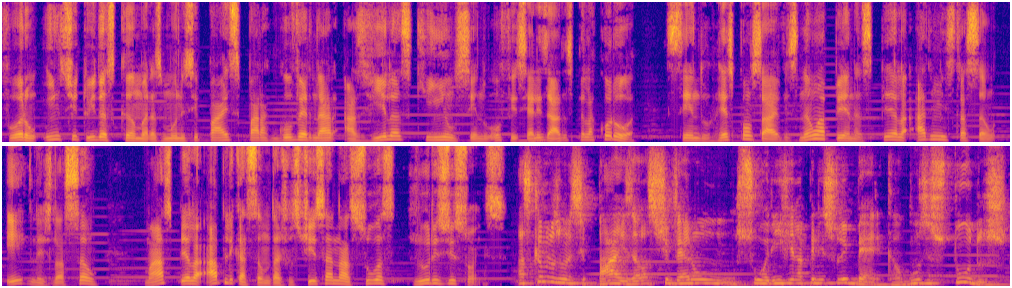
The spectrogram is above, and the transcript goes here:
foram instituídas câmaras municipais para governar as vilas que iam sendo oficializadas pela coroa, sendo responsáveis não apenas pela administração e legislação, mas pela aplicação da justiça nas suas jurisdições. As câmaras municipais elas tiveram sua origem na Península Ibérica. Alguns estudos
